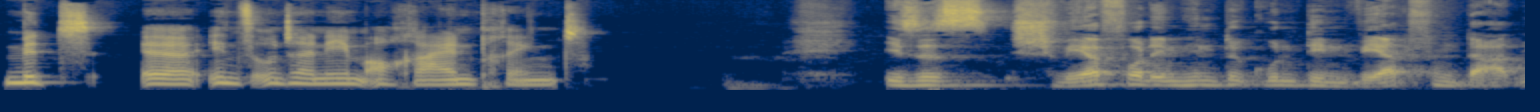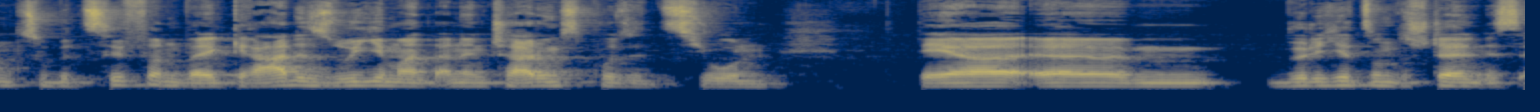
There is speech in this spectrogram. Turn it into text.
mit äh, ins Unternehmen auch reinbringt ist es schwer vor dem Hintergrund, den Wert von Daten zu beziffern, weil gerade so jemand an Entscheidungspositionen, der, ähm, würde ich jetzt unterstellen, ist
